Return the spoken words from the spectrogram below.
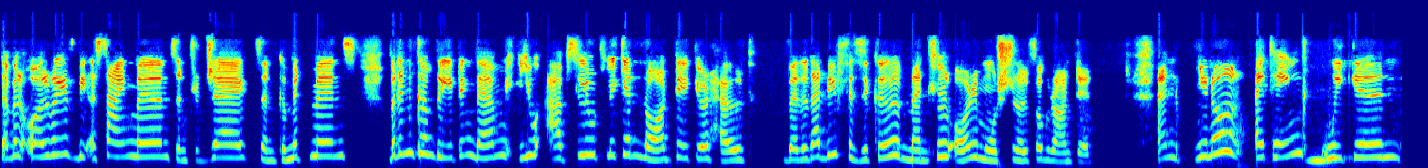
There will always be assignments and projects and commitments, but in completing them, you absolutely cannot take your health, whether that be physical, mental, or emotional, for granted. And, you know, I think we can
